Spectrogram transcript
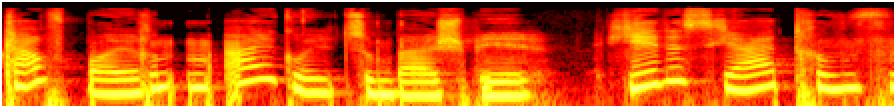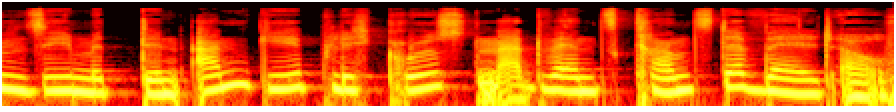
Kaufbeuren im Allgäu zum Beispiel. Jedes Jahr trumpfen sie mit den angeblich größten Adventskranz der Welt auf.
